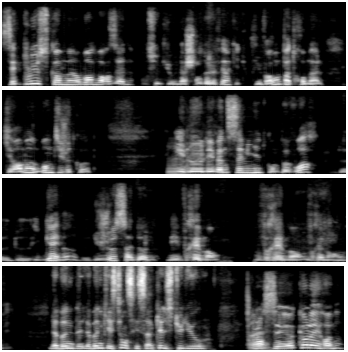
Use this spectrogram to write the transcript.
C'est plus comme un World War Z, pour ceux qui ont eu la chance de le faire, qui, qui est vraiment pas trop mal, qui est vraiment un bon petit jeu de coop. Mm. Et le- les 25 minutes qu'on peut voir de, de in-game, hein, du jeu, ça donne, mais vraiment, vraiment, vraiment envie. La bonne, la bonne question, c'est ça. Quel studio? Ouais. Alors, c'est euh, Cold Iron.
